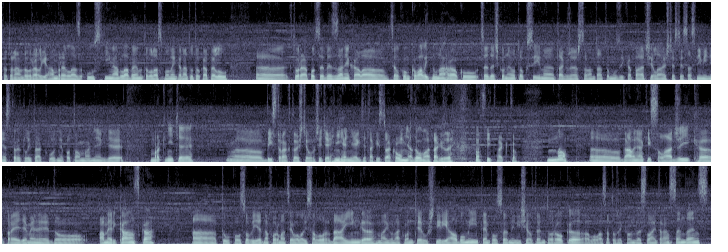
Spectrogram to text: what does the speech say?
Toto nám dohrali Umbrella z Ústí nad Labem, to bola spomienka na túto kapelu, e, ktorá pod sebe zanechala celkom kvalitnú nahrávku CD Neotoxin, takže až sa vám táto muzika páčila, ešte ste sa s nimi nestretli, tak kľudne potom niekde mrknite. E, v distrách to ešte určite hnie niekde takisto ako u mňa doma, takže asi takto. No, dáme nejaký sladžík, eh, prejdeme do Amerikánska a tu pôsobí jedna formácia, volajú sa Lord Dying, majú na konte už 4 albumy, ten posledný vyšiel tento rok a volá sa to, že Condless Line Transcendence.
